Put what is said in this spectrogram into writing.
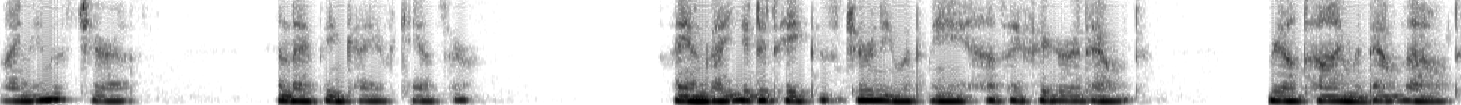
My name is Cheris, and I think I have cancer. I invite you to take this journey with me as I figure it out, real time and out loud.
